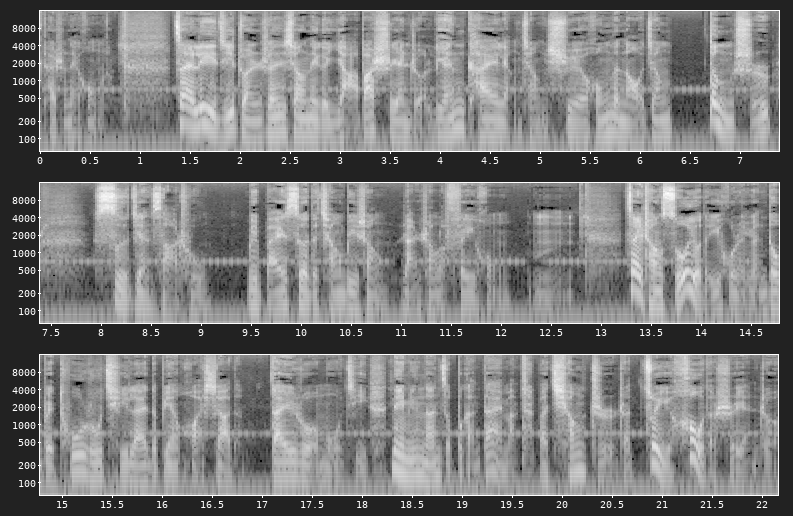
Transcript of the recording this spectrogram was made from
开始内讧了。再立即转身向那个哑巴实验者连开两枪，血红的脑浆顿时四溅洒出，为白色的墙壁上染上了绯红。嗯，在场所有的医护人员都被突如其来的变化吓得。呆若木鸡，那名男子不敢怠慢，把枪指着最后的实验者。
